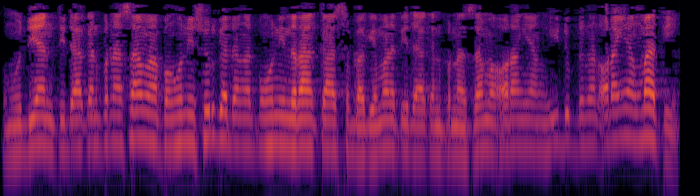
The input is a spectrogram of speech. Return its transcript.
Kemudian tidak akan pernah sama penghuni surga dengan penghuni neraka sebagaimana tidak akan pernah sama orang yang hidup dengan orang yang mati.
